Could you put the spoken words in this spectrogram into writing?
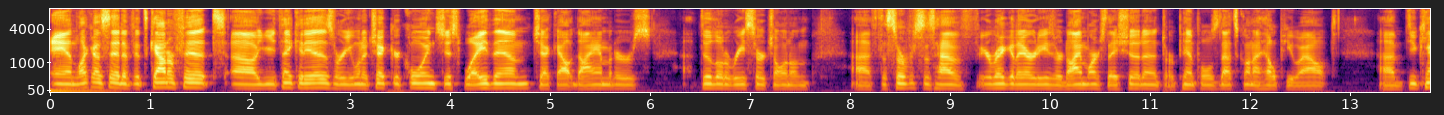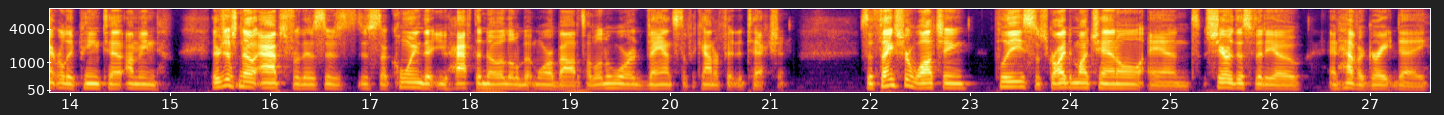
And like I said, if it's counterfeit, uh, you think it is, or you want to check your coins, just weigh them, check out diameters, uh, do a little research on them. Uh, if the surfaces have irregularities or die marks they shouldn't or pimples, that's going to help you out. Uh, you can't really ping test. I mean, there's just no apps for this. There's just a coin that you have to know a little bit more about. It's a little more advanced of a counterfeit detection. So thanks for watching. Please subscribe to my channel and share this video and have a great day.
